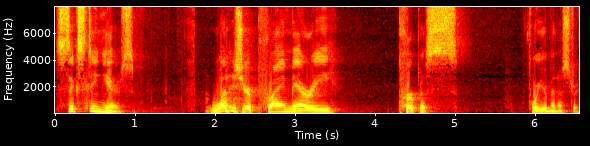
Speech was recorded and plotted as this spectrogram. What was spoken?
16 years. What is your primary purpose for your ministry?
